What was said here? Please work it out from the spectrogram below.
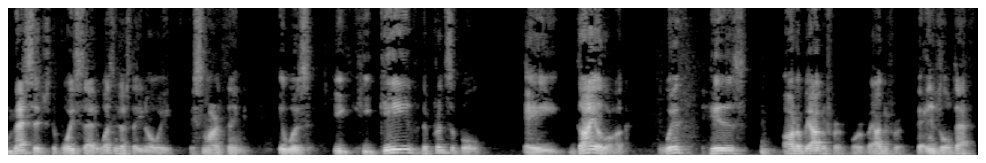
message the boy said wasn't just a, you know, a, a smart thing. It was, he, he gave the principal a dialogue with his autobiographer or biographer, the angel of death.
